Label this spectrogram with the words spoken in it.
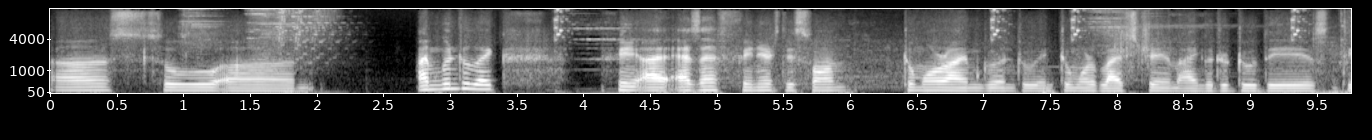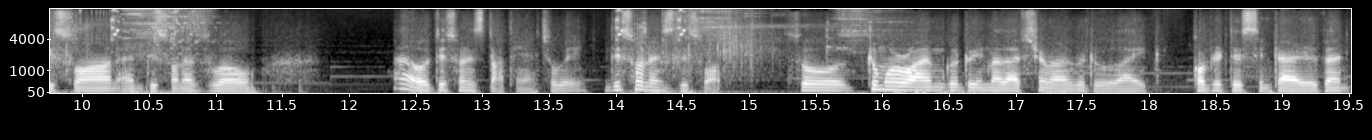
Uh, so um, I'm going to like as I finish this one tomorrow I'm going to in tomorrow's live stream I'm going to do this this one and this one as well. Oh this one is nothing actually. This one is this one. So tomorrow i'm going to in my live stream i'm going to like complete this entire event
